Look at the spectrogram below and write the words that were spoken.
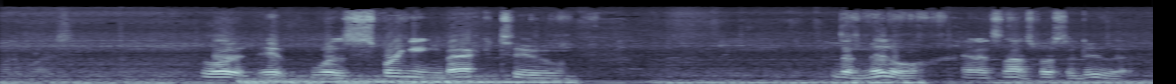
what it was. Well, it, it was springing back to the middle, and it's not supposed to do that.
